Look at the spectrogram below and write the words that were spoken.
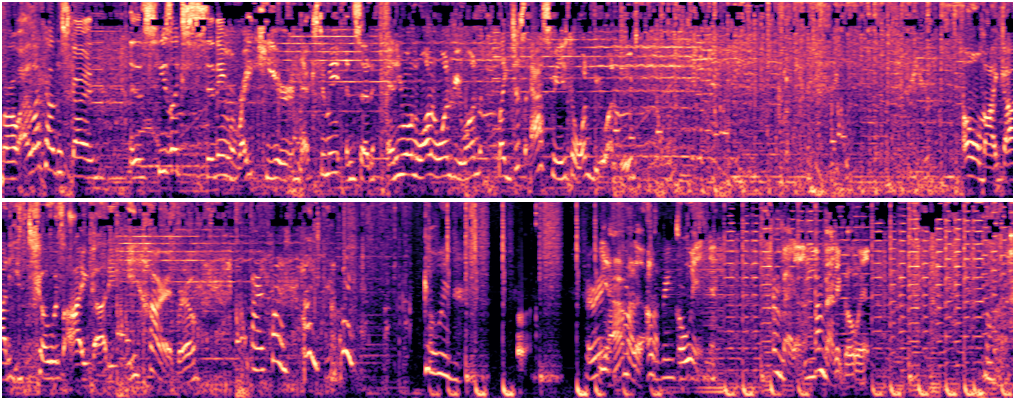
Bro, I like how this guy is, he's like sitting right here next to me and said, anyone want a 1v1? Like, just ask me to 1v1, dude. Oh my god, he chose I got it. Alright, bro. Alright, fine, fine, fine. Go in. Alright. Yeah, I'm about to, I'm about to go in. I'm about to, I'm about to go in. I'm about to,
